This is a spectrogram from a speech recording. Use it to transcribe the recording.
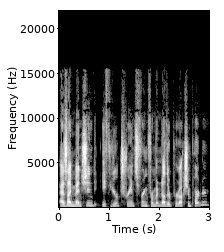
As I mentioned, if you're transferring from another production partner,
